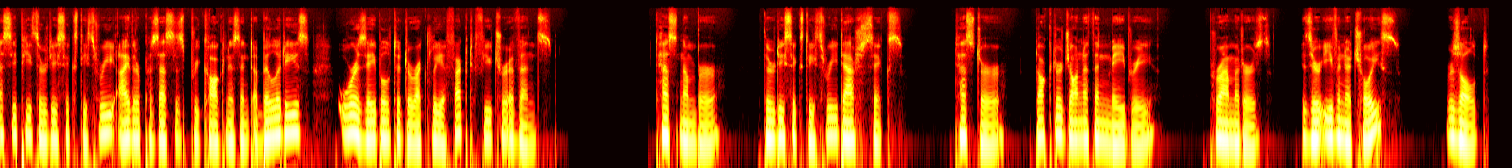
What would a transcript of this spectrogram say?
SCP-3063 either possesses precognizant abilities or is able to directly affect future events. Test Number 3063-6 Tester Dr. Jonathan Mabry Parameters Is there even a choice? Result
